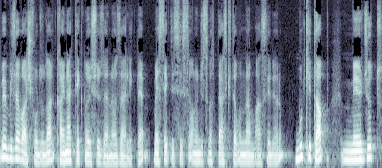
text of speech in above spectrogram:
Ve bize başvurdular. Kaynak teknolojisi üzerine özellikle. Meslek Lisesi 10. sınıf ders kitabından bahsediyorum. Bu kitap mevcut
